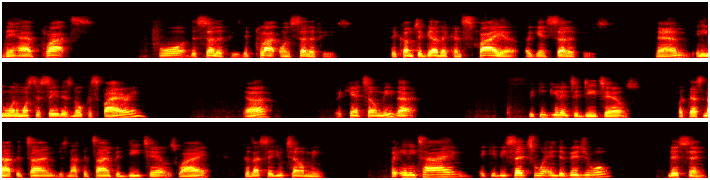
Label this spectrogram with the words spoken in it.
They have plots for the Salafis. They plot on Salafis. They come together, conspire against Salafis. Now, anyone wants to say there's no conspiring? Yeah, they can't tell me that. We can get into details, but that's not the time. It's not the time for details. Why? Because I say, you tell me. But anytime it can be said to an individual, listen,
